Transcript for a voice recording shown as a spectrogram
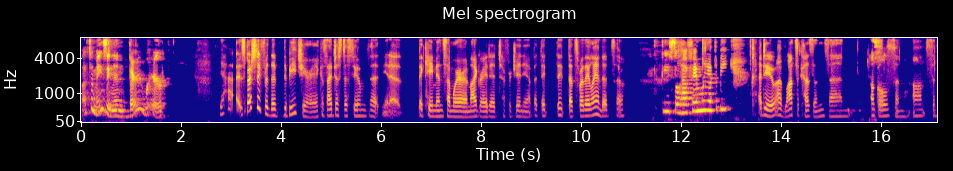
That's amazing and very rare. Yeah, especially for the the beach area because I just assumed that you know they came in somewhere and migrated to Virginia, but they, they that's where they landed. So Do you still have family at the beach? I do. I have lots of cousins and uncles and aunts, and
